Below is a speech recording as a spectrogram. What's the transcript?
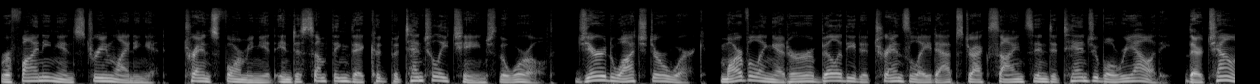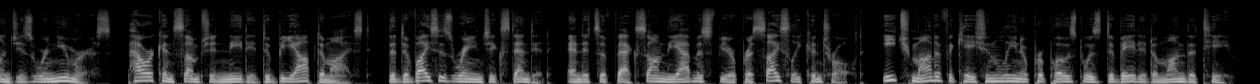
refining and streamlining it, transforming it into something that could potentially change the world. Jared watched her work, marveling at her ability to translate abstract science into tangible reality. Their challenges were numerous. Power consumption needed to be optimized, the device's range extended, and its effects on the atmosphere precisely controlled. Each modification Lena proposed was debated among the team,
